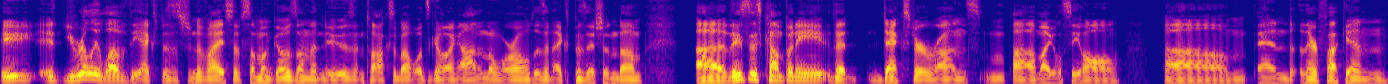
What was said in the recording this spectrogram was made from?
you, it, you really love the exposition device if someone goes on the news and talks about what's going on in the world as an exposition dump Uh, there's this company that Dexter runs, uh, Michael C. Hall, um, and they're fucking.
